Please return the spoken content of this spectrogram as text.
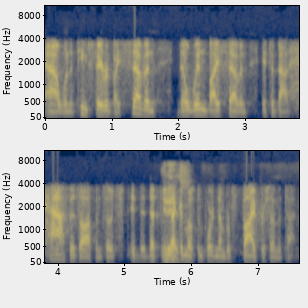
Uh, when a team's favored by seven, they'll win by seven. It's about half as often. So it's it, that's the it second is. most important number, 5% of the time.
